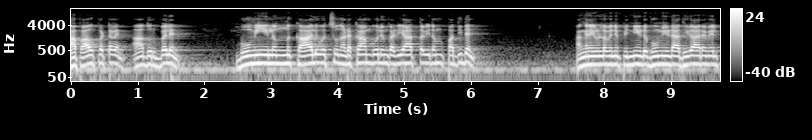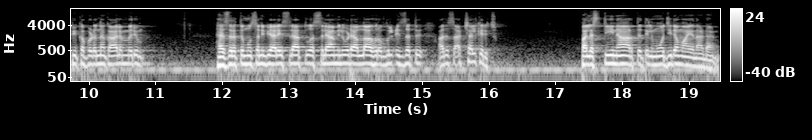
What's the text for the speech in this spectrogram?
ആ പാവപ്പെട്ടവൻ ആ ദുർബലൻ ഭൂമിയിലൊന്ന് കാലുവച്ചു നടക്കാൻ പോലും കഴിയാത്ത വിധം പതിതൻ. അങ്ങനെയുള്ളവന് പിന്നീട് ഭൂമിയുടെ അധികാരം ഏൽപ്പിക്കപ്പെടുന്ന കാലം വരും. ഹസ്രത്ത് മുസനബി അലൈഹി സ്വലാത്തു വസ്സലാമിലൂടെ അള്ളാഹു റബുൽ ഇസ്സത്ത് അത് സാക്ഷാത്കരിച്ചു. പലസ്തീന അർത്ഥത്തിൽ മോചിതമായ നാടാണ്.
